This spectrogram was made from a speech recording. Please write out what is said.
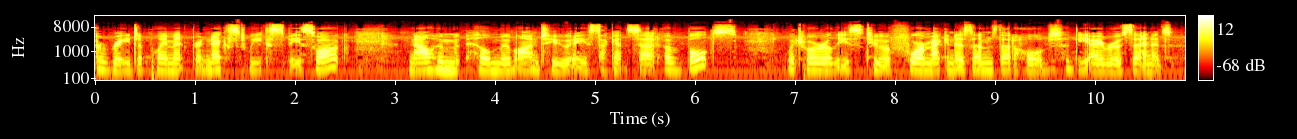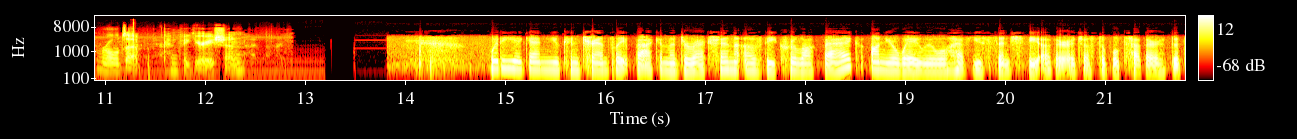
array deployment for next week's spacewalk. Now he'll move on to a second set of bolts, which will release two of four mechanisms that hold the IROSA in its rolled up configuration. Woody, again, you can translate back in the direction of the crew lock bag. On your way, we will have you cinch the other adjustable tether that's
